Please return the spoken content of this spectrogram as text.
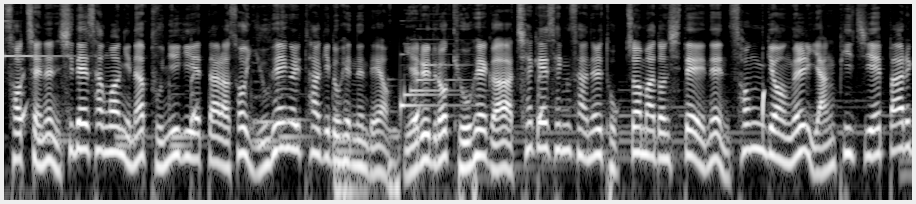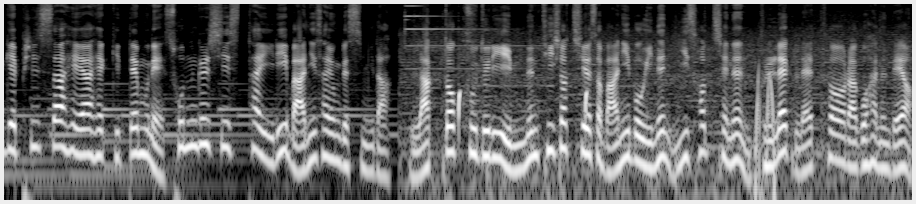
서체는 시대 상황이나 분위기에 따라서 유행을 타기도 했는데요. 예를 들어 교회가 책의 생산을 독점하던 시대에는 성경을 양피지에 빠르게 필사해야 했기 때문에 손글씨 스타일이 많이 사용됐습니다. 락덕후들이 입는 티셔츠에서 많이 보이는 이 서체는 블랙 레터라고 하는데요.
